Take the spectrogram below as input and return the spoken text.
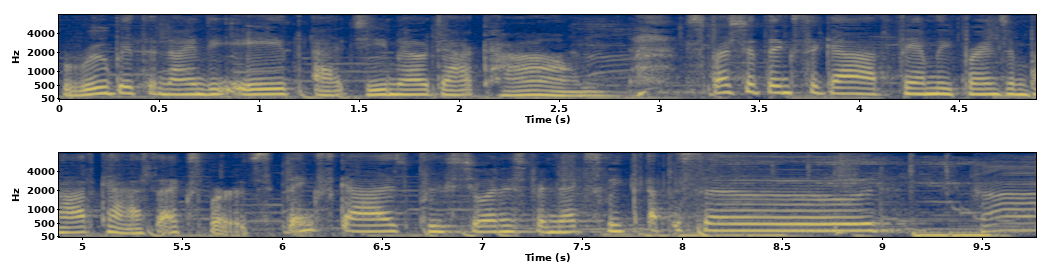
Rubith98 at gmail.com. Special thanks to God, family, friends, and podcast experts. Thanks, guys. Please join us for next week's episode. Yo,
